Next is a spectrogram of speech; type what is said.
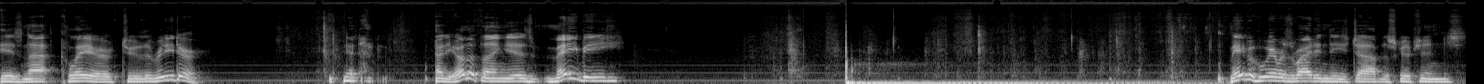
is not clear to the reader. And the other thing is maybe maybe whoever's writing these job descriptions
